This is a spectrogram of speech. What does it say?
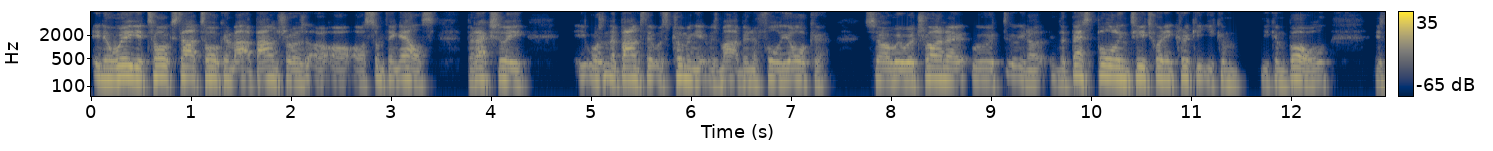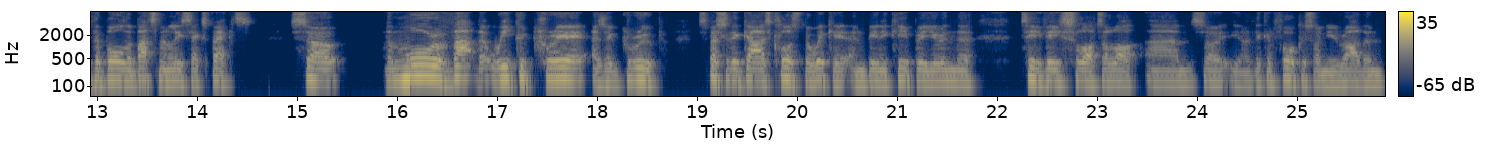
in a way you talk start talking about a bouncer or, or, or, something else, but actually it wasn't a bounce that was coming. It was might have been a full Yorker. So we were trying to we were you know the best bowling T20 cricket you can you can bowl is the ball the batsman least expects. So the more of that that we could create as a group, especially the guys close to the wicket and being a keeper, you're in the TV slot a lot. Um, so you know they can focus on you rather than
